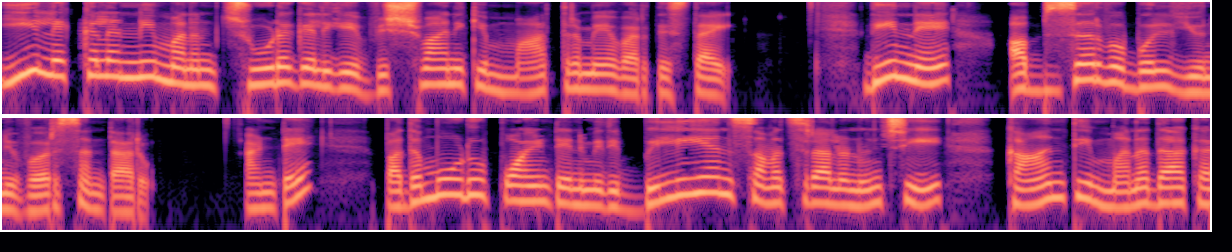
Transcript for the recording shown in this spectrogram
ఈ లెక్కలన్నీ మనం చూడగలిగే విశ్వానికి మాత్రమే వర్తిస్తాయి. దీన్నే అబ్జర్వబుల్ యూనివర్స్ అంటారు. అంటే పదమూడు పాయింట్ ఎనిమిది బిలియన్ సంవత్సరాల నుంచి కాంతి మనదాకా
